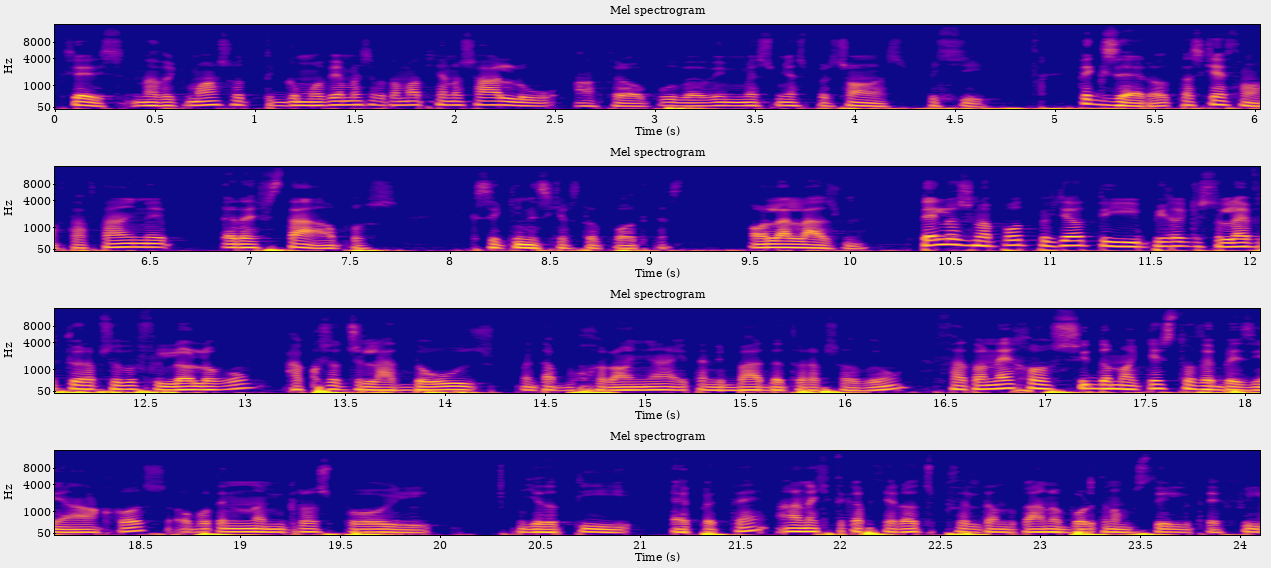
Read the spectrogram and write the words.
ξέρεις, να δοκιμάσω την κομμωδία μέσα από τα μάτια ενός άλλου ανθρώπου, δηλαδή μέσω μιας περσόνας π.χ. Δεν ξέρω, τα σκέφτομαι αυτά. Αυτά είναι ρευστά όπως ξεκίνησε και αυτό το podcast. Όλα αλλάζουν. Τέλος, να πω παιδιά ότι πήγα και στο live του ραψοδού φιλόλογου. Άκουσα τους Λαντούζ μετά από χρόνια, ήταν η μπάντα του ραψοδού. Θα τον έχω σύντομα και στο Δεν παίζει άγχος, οπότε είναι ένα μικρό spoil για το τι έπεται. Αν έχετε κάποια ερώτηση που θέλετε να το κάνω, μπορείτε να μου στείλετε. Feel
